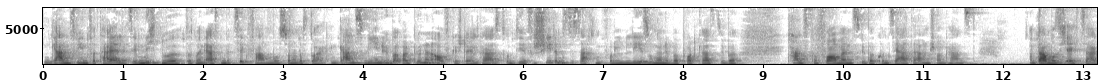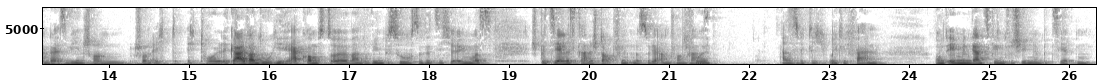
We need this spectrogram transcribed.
in ganz Wien verteilt. Jetzt eben nicht nur, dass man in den ersten Bezirk fahren muss, sondern dass du halt in ganz Wien überall Bühnen aufgestellt hast und dir verschiedenste Sachen von Lesungen über Podcasts, über Tanzperformance, über Konzerte anschauen kannst. Und da muss ich echt sagen, da ist Wien schon, schon echt, echt toll. Egal wann du hierher kommst, äh, wann du Wien besuchst, es wird sicher irgendwas Spezielles gerade stattfinden, das du dir anschauen kannst. Voll. Das ist wirklich, wirklich fein. Und eben in ganz vielen verschiedenen Bezirken.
